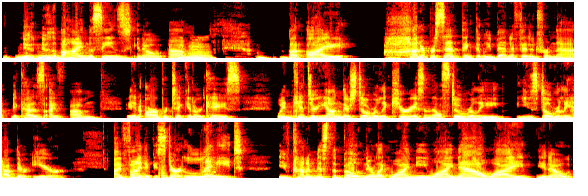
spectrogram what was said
knew knew the behind the scenes, you know. Um, mm-hmm. But I 100% think that we benefited from that because I, um, in our particular case, when kids are young, they're still really curious and they'll still really, you still really have their ear. I find mm-hmm. if you mm-hmm. start late, you've kind of missed the boat and they're like, why me? Why now? Why, you know,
